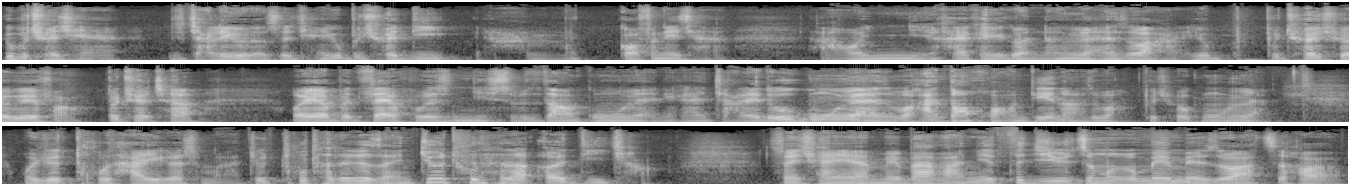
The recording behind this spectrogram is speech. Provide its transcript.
又不缺钱，你家里有的是钱，又不缺地，搞房地产，然后你还可以搞能源是吧？又不缺学位房，不缺车，我也不在乎你是不是当公务员。你看家里都公务员是吧？还当皇帝呢是吧？不缺公务员，我就图他一个什么？就图他这个人，就图他的二弟强。”孙权也没办法，你自己就这么个妹妹是吧？只好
